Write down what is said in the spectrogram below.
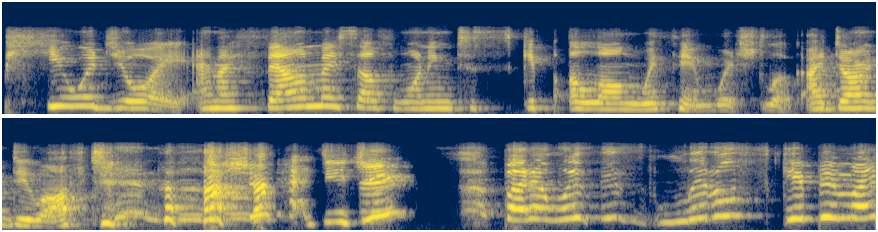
pure joy. And I found myself wanting to skip along with him, which look, I don't do often. Did you? But it was this little skip in my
